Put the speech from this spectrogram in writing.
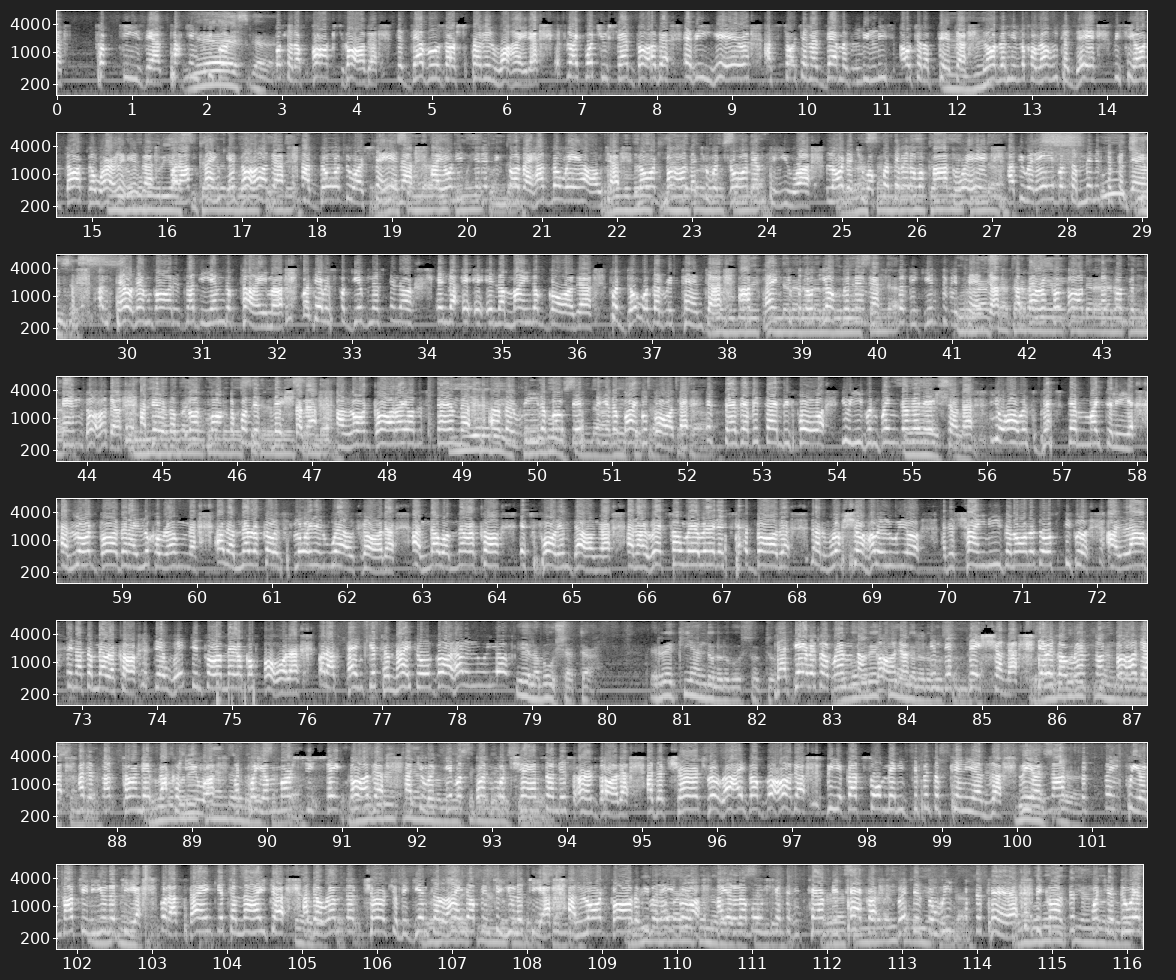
uh, they're attacking Yes, people. God. Go to the parks, God. Uh, The devils are spreading wide. Uh, It's like what you said, God. Uh, Every year, a certain of them is released out of the pit. Uh, Mhm. Lord, when we look around today, we see how dark the world is. Uh, But I thank you, God, uh, those who are saying, uh, I only did it because I had no way out. Uh, Lord God, that you would draw them to you. Uh, Lord, that you would put them in our pathway, that you would able to minister Oh, to them Jesus. and tell them, God, not the end of time, uh, but there is forgiveness in the in the in the mind of God uh, for those that repent. Uh, I thank you for those young women uh, that begin to repent. Uh, America, God, that understand, God, uh, and there is a blood mark upon this nation. And Lord God, I understand as I read about this thing in the Bible, God, it says every time before you even bring down a nation, you always bless them mightily. And Lord God, when I look around and America is flowing in wealth, God, uh, and now America is falling down. uh, and I read somewhere where it said, God, uh, that Russia, hallelujah, and the Chinese and all of those people are laughing at America. They're waiting for America fall. But I thank you tonight, oh God, hallelujah. E that there is a remnant, God, in this nation. There is a remnant, God, that has not turned their back on you. uh, But for your mercy's sake, God, uh, that you will give us one more chance on this earth, God. uh, And the church will rise up, God. Uh, We have got so many different opinions. We are not Same. We are not in unity. uh, But I thank you tonight. uh, And the remnant church will begin to line up into unity. uh, And Lord God, we will able, uh, I am the bullshit to detect, detect, uh, which is the wheat of the tare. Because this is what you're doing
